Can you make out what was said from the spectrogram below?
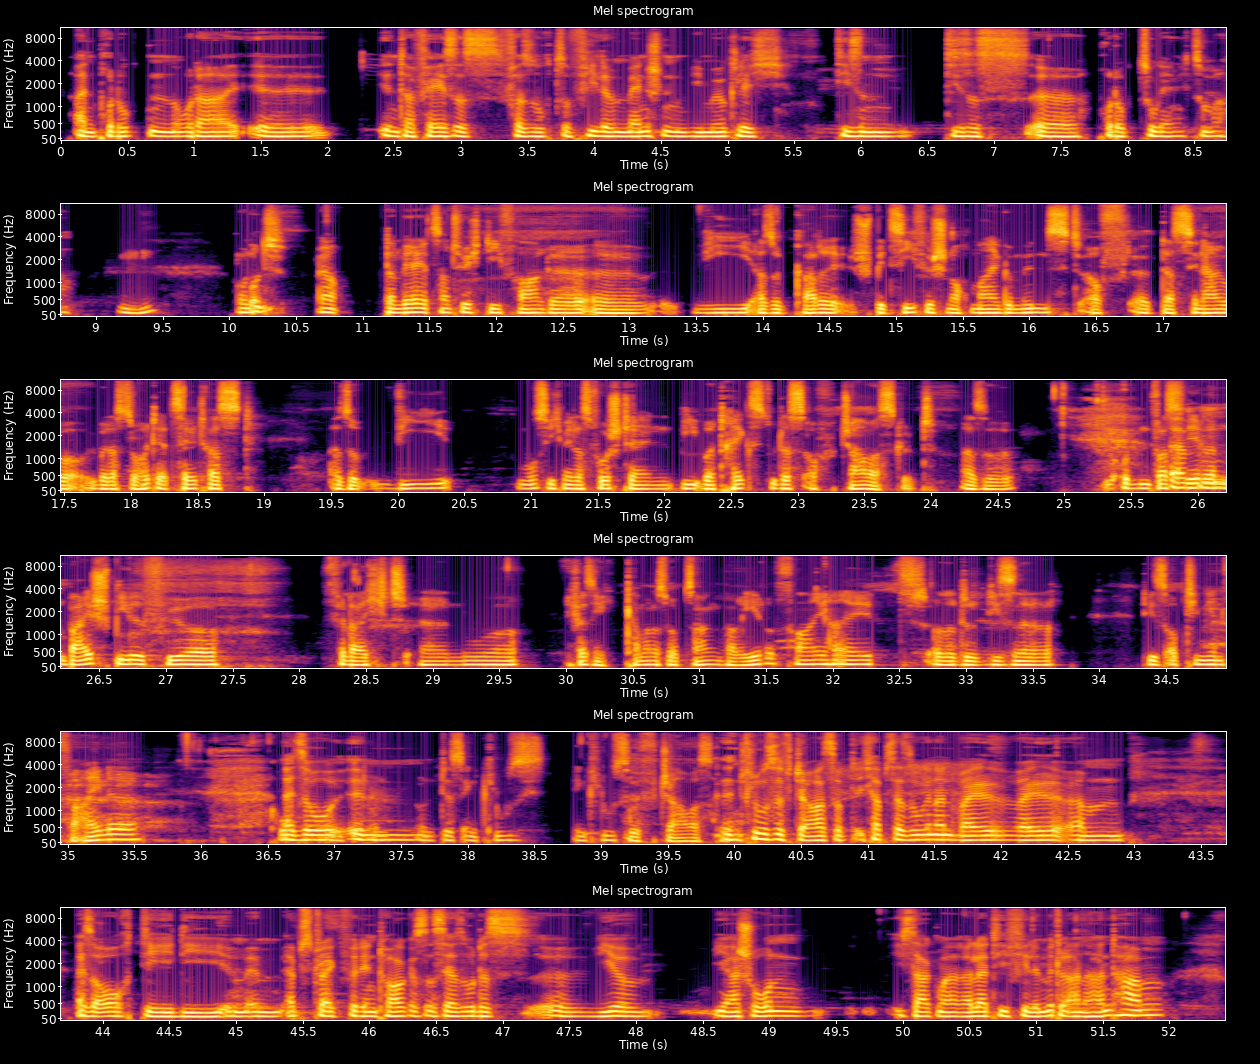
an Produkten oder äh, Interfaces versucht, so viele Menschen wie möglich diesen, dieses äh, Produkt zugänglich zu machen. Mhm. Und, Und dann wäre jetzt natürlich die Frage, äh, wie, also gerade spezifisch nochmal gemünzt auf äh, das Szenario, über das du heute erzählt hast. Also wie muss ich mir das vorstellen, wie überträgst du das auf JavaScript? Also und was ähm, wäre ein Beispiel für vielleicht äh, nur, ich weiß nicht, kann man das überhaupt sagen, Barrierefreiheit, also diese, dieses Optimieren für eine Gruppe also ähm, und das Inclus Inclusive JavaScript. Inclusive JavaScript. Ich habe es ja so genannt, weil, weil ähm, also auch die, die im, im Abstract für den Talk ist es ja so, dass äh, wir ja schon, ich sag mal, relativ viele Mittel an der Hand haben,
